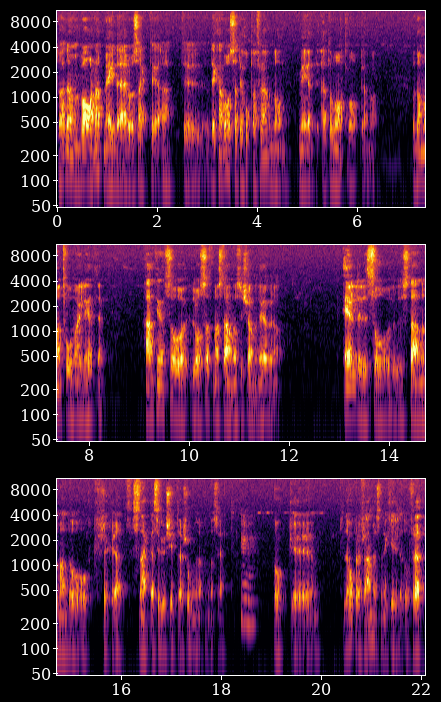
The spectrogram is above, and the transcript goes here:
då hade de varnat mig där och sagt det att eh, det kan vara så att det hoppar fram någon med automatvapen. Va? Och då har man två möjligheter. Antingen så låtsas man stanna och så kör man över den. Eller så stannar man då och försöker att snacka sig ur situationen på något sätt. Mm. Och eh, så det hoppade fram en sån där kille då. För att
